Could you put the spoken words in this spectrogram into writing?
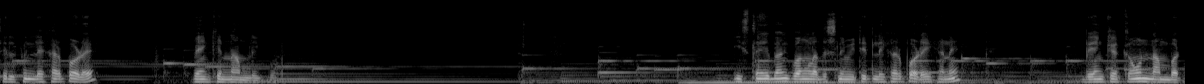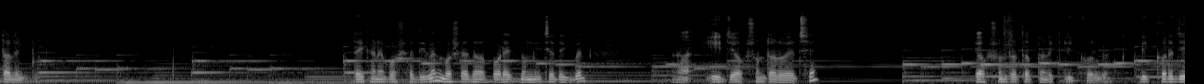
সেলফিন লেখার পরে ব্যাংকের নাম লিখব। ইসলামী ব্যাংক বাংলাদেশ লিমিটেড লেখার পরে এখানে ব্যাংক অ্যাকাউন্ট নাম্বারটা লিখব। এটা এখানে বসা দিবেন বসা দেওয়ার পর একদম নিচে দেখবেন এই যে অপশনটা রয়েছে, এই অপশনটাতে আপনারা ক্লিক করবেন। ক্লিক করে যে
